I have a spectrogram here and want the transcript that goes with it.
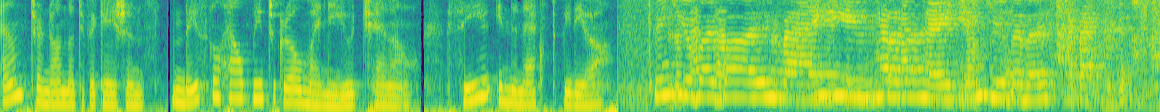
and turn on notifications. This will help me to grow my new channel. See you in the next video. Thank you, bye bye. Bye bye. Thank you. Bye bye. Thank you, bye bye. Bye bye.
